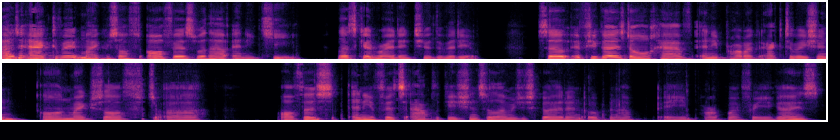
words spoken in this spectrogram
How to activate Microsoft Office without any key. Let's get right into the video. So if you guys don't have any product activation on Microsoft uh, Office, any of its applications, so let me just go ahead and open up a PowerPoint for you guys.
